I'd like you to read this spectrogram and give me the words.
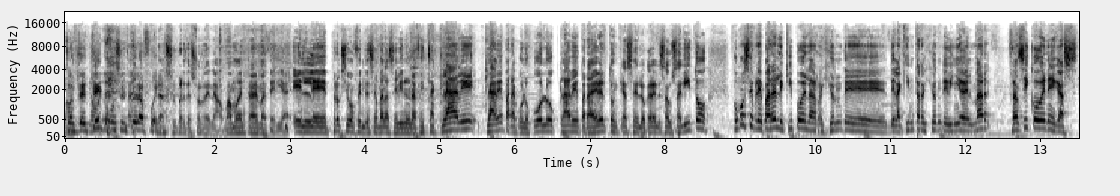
Contesté como si estuviera afuera. súper desordenados. Vamos a entrar en materia. El eh, próximo fin de semana se viene una fecha clave, clave para Colo Colo, clave para Everton, que hace de local el Sausalito. ¿Cómo se prepara el equipo de la región de, de la quinta región de Viña del Mar? Francisco Venegas,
